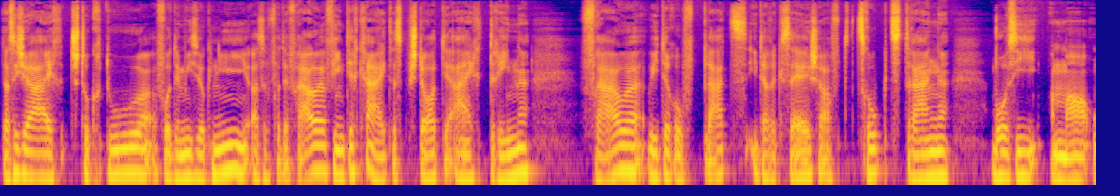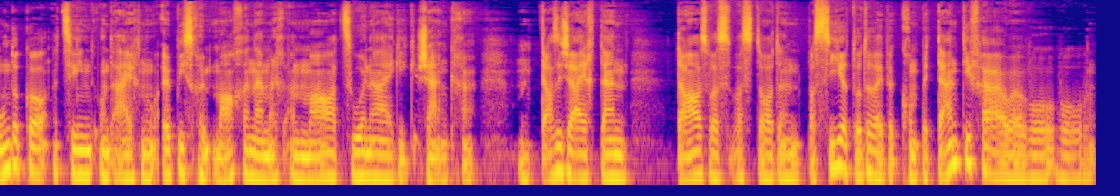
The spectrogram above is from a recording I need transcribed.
das ist ja eigentlich die Struktur von der Misogynie, also von der Frauenfindlichkeit. Das besteht ja eigentlich drinnen, Frauen wieder auf Platz in der Gesellschaft zurückzudrängen, wo sie am Mann untergeordnet sind und eigentlich nur etwas machen können, nämlich einem Mann Zuneigung schenken. Und das ist eigentlich dann das, was, was da dann passiert, oder? Eben kompetente Frauen, wo, wo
